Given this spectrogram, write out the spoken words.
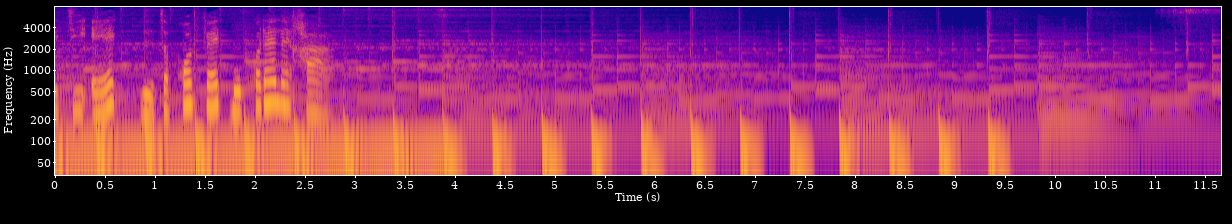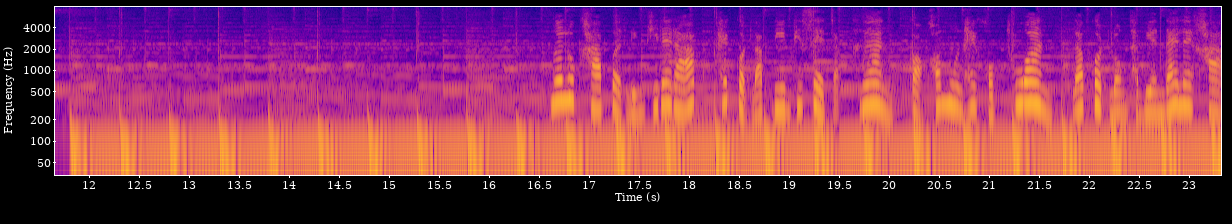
IGX หรือจะโพสต์ Facebook ก็ได้เลยค่ะ เมื่อลูกค้าเปิดลิงก์ที่ได้รับ ให้กดรับดีลพิเศษจากเพื่อนกรอกข้อมูลให้ครบถ้วน แล้วกดลงทะเบียนได้เลยค่ะ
